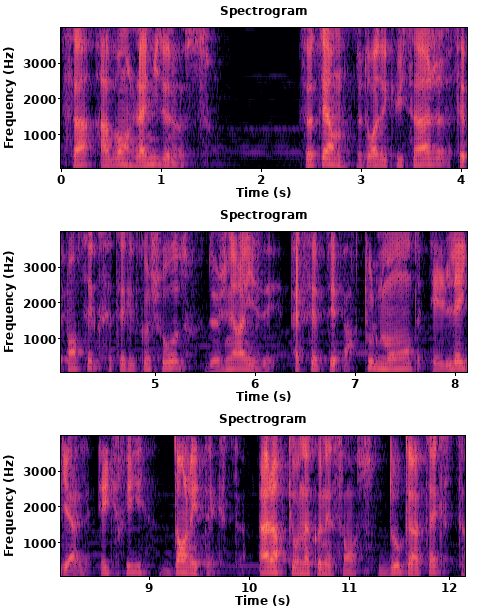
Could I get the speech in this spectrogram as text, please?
Ça avant la nuit de noces. Ce terme de droit de cuissage fait penser que c'était quelque chose de généralisé, accepté par tout le monde et légal, écrit dans les textes. Alors qu'on a connaissance d'aucun texte,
